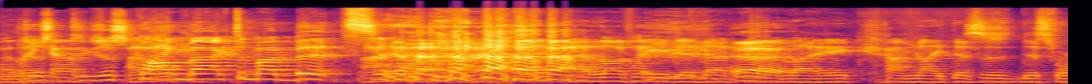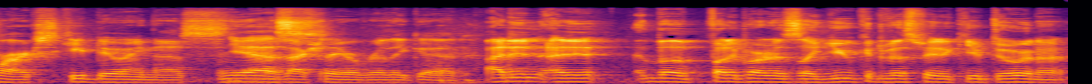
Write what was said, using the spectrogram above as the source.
I like just how- just I call like- him back to my bits. I, know, actually, I love how you did that. Yeah. Like I'm like, this is this works. Keep doing this. Yeah, that's actually a really good. I didn't. I didn't. The funny part is like you convinced me to keep doing it.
